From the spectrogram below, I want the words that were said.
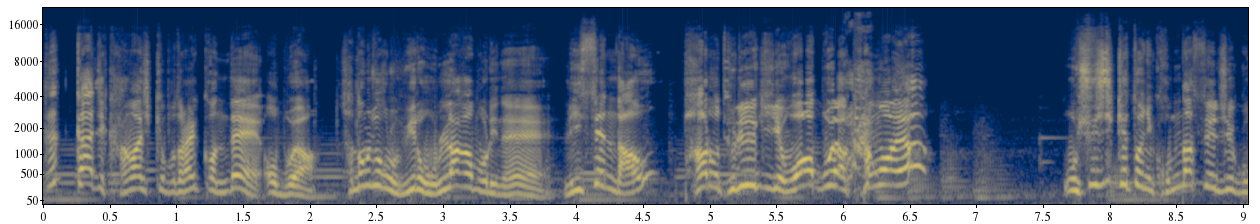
끝까지 강화시켜 보도록 할 건데 어 뭐야. 자동적으로 위로 올라가 버리네. 리셋 나우? 바로 드릴 기계. 와 뭐야. 강화야? 오 휴식했더니 겁나 세지고?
